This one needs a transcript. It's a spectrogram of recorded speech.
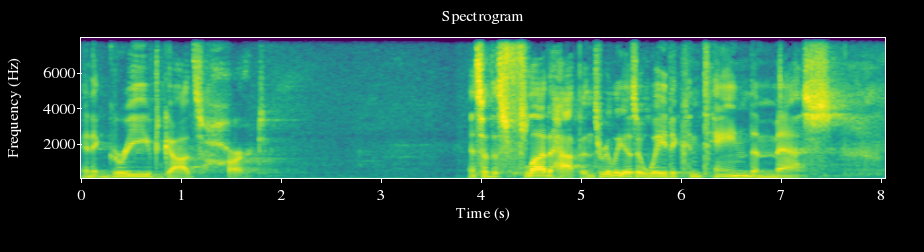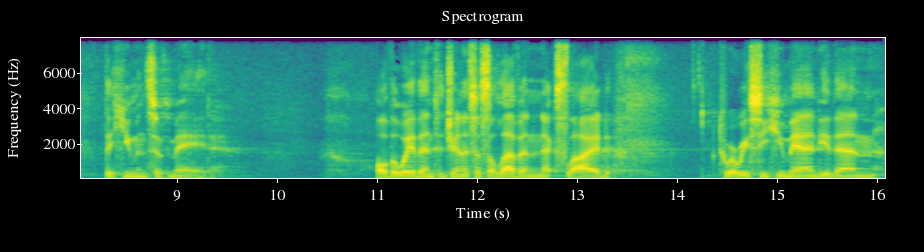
and it grieved God's heart. And so this flood happens really as a way to contain the mess that humans have made. All the way then to Genesis 11, next slide, to where we see humanity then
